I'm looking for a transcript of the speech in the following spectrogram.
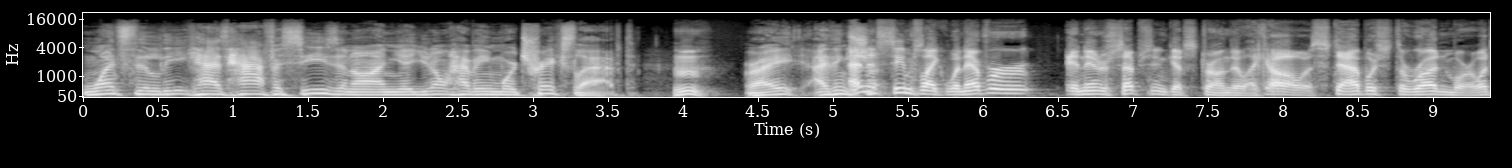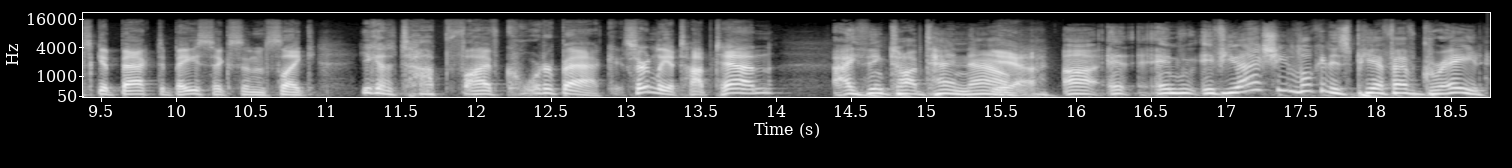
once the league has half a season on you, you don't have any more tricks left. Mm. Right, I think. And Sha- it seems like whenever an interception gets thrown, they're like, oh, establish the run more. Let's get back to basics. And it's like, you got a top five quarterback, certainly a top 10. I think top 10 now. Yeah. Uh, and, and if you actually look at his PFF grade,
